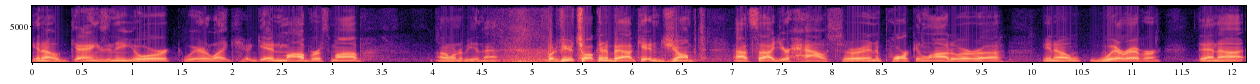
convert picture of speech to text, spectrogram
you know, gangs in New York where like, again, mob versus mob, I don't want to be in that. But if you're talking about getting jumped outside your house or in a parking lot or, uh, you know, wherever, then, uh,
